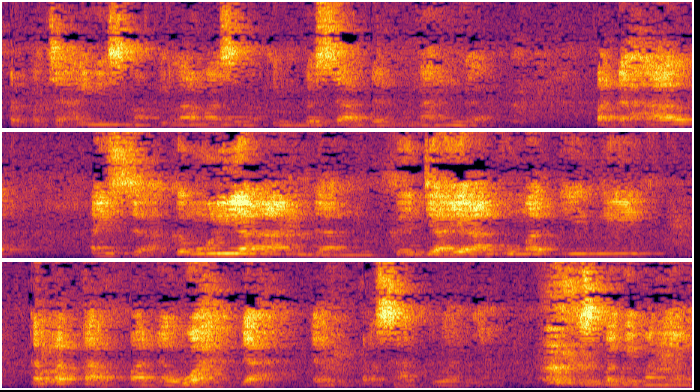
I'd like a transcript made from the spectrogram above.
Perpecahan ini semakin lama semakin besar dan menganggap. Padahal Aisyah, kemuliaan dan kejayaan umat ini terletak pada wahdah dan persatuannya. Sebagaimana yang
